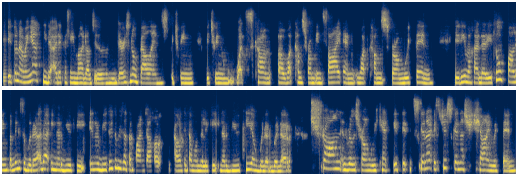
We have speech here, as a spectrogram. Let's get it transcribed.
itu namanya tidak ada keseimbangan dalam situ. There's no balance between between what's come uh, what comes from inside and what comes from within. Jadi maka dari itu paling penting sebenarnya ada inner beauty. Inner beauty itu bisa terpancar kalau, kalau kita memiliki inner beauty yang benar-benar strong and really strong. We can it, it's gonna it's just gonna shine within.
